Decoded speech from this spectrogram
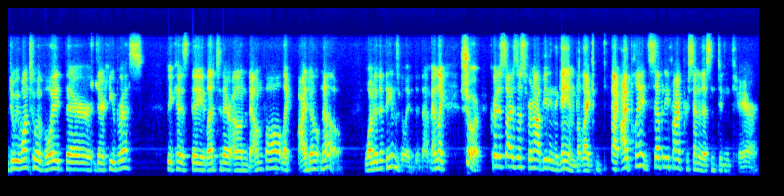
do we want to avoid their their hubris because they led to their own downfall? Like I don't know. What are the themes related to them? And like sure, criticize us for not beating the game, but like I, I played 75% of this and didn't care.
